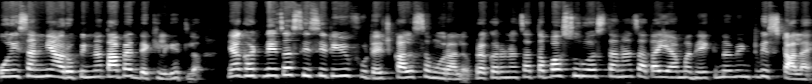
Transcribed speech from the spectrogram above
पोलिसांनी आरोपींना ताब्यात देखील घेतलं. या घटनेचं सीसीटीव्ही फुटेज काल समोर आलं. प्रकरणाचा तपास सुरू असतानाच आता यामध्ये एक नवीन ट्विस्ट आलाय.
